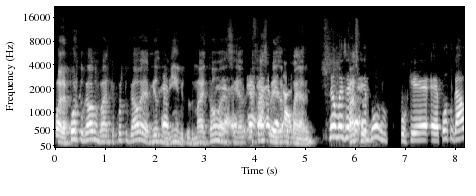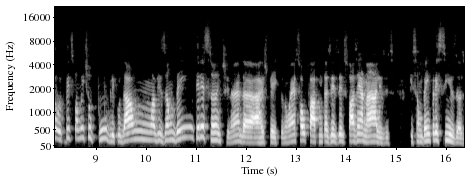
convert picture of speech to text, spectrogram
Olha, Portugal não vale, porque Portugal é mesmo é, língua e tudo mais, então é, assim, é, é, é fácil para eles acompanharem. Né? Não, mas é, é, bom, porque é, Portugal, principalmente o público, dá uma visão bem interessante né, da, a respeito. Não é só o fato, muitas vezes eles fazem análises que são bem precisas.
